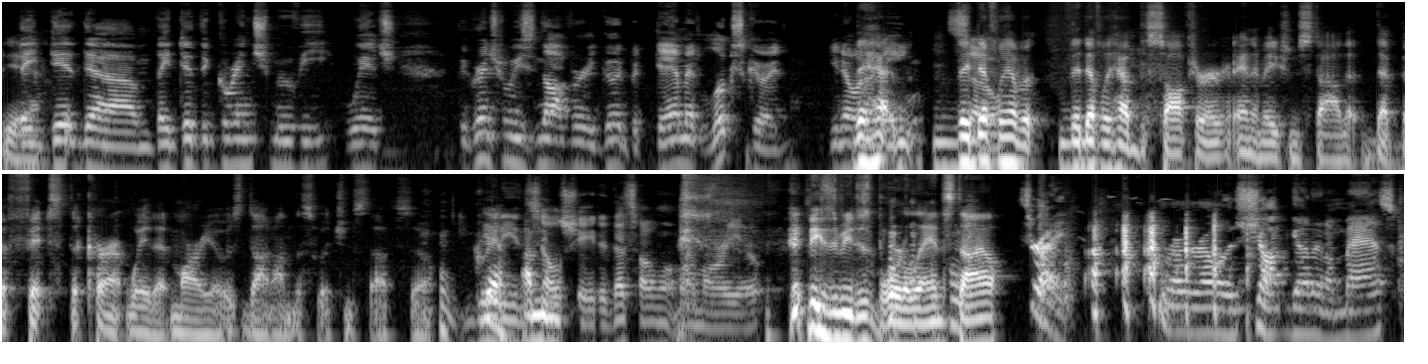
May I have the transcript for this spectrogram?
yeah, They did um, they did the Grinch movie, which the Grinch movie's not very good, but damn it, looks good. You know they what I mean? they So- definitely have a they definitely have the softer animation style that that befits the current way that Mario is done on the Switch and stuff. So gritty Yeah, and I mean- cell shaded. That's how I want my Mario. it needs to be just Borderlands style. That's right. Running around with a shotgun and a mask.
